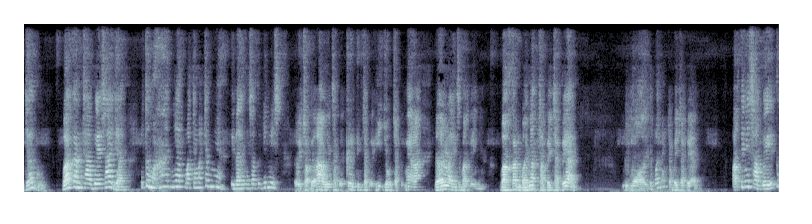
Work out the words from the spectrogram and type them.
jagung. Bahkan cabai saja itu banyak macam-macamnya. Tidak hanya satu jenis. Dari cabai rawit cabai keriting cabai hijau cabai merah dan lain sebagainya. Bahkan banyak cabai-cabean. Di mall itu banyak cabai-cabean. Artinya cabai itu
